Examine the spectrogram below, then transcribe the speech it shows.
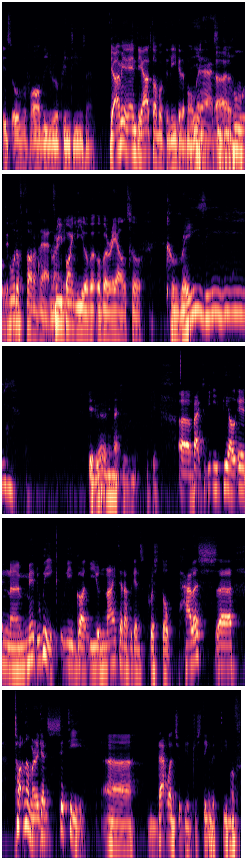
it's over for all the European teams and yeah, I mean, and they are top of the league at the moment. yes, Uh, who who would have thought of that? three right? point lead over over Real. So crazy. Okay, do you have any matches? Okay. Uh, back to the EPL in uh, midweek. We've got United up against Crystal Palace. Uh, Tottenham are against City. Uh, that one should be interesting. The team of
